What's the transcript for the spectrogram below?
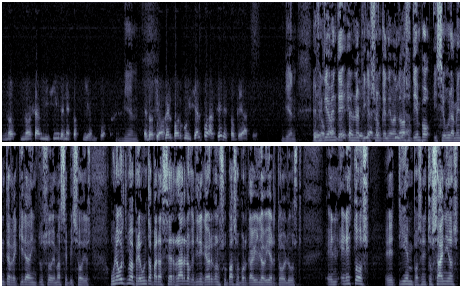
no, no es admisible en estos tiempos. Bien. Entonces ahora el Poder Judicial puede hacer eso que hace. Bien, efectivamente era una explicación que demandaba su tiempo y seguramente requiera incluso de más episodios. Una última pregunta para cerrar lo que tiene que ver con su paso por Cabildo Abierto, Lust. En, en estos eh, tiempos, en estos años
